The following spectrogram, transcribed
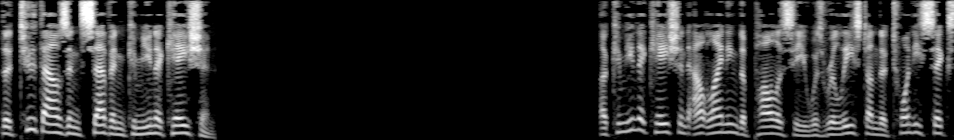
The 2007 communication A communication outlining the policy was released on 26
